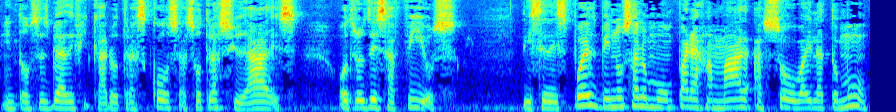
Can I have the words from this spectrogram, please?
entonces ve a edificar otras cosas, otras ciudades, otros desafíos. Dice, después vino Salomón para Hamad a Soba y la tomó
